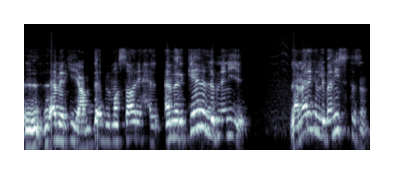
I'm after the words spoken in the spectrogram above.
الأمريكية عم بتدق بالمصالح الأمريكان اللبنانية ال American Lebanese citizens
